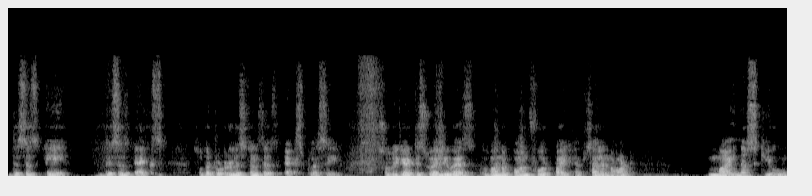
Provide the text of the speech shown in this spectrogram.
This is a, this is x. So the total distance is x plus a. So we get this value as 1 upon 4 pi epsilon naught minus q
